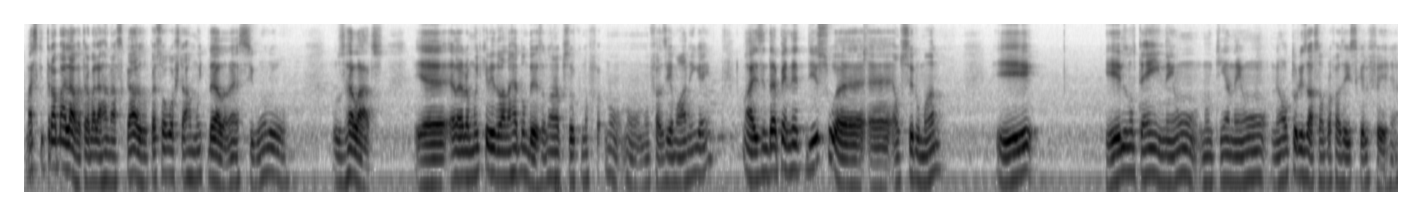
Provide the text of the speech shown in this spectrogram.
mas que trabalhava, trabalhava nas casas, o pessoal gostava muito dela, né? Segundo os relatos. É, ela era muito querida lá na redondeza, não era uma pessoa que não, não, não fazia mal a ninguém, mas independente disso, é, é, é um ser humano e ele não tem nenhum, não tinha nenhum, nenhuma autorização para fazer isso que ele fez, né?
